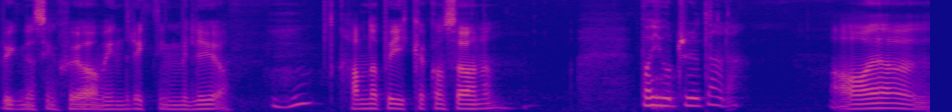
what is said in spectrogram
byggnadsingenjör med inriktning miljö. Mhm. Hamnade på ICA-koncernen. Vad gjorde du där då? Ja, jag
